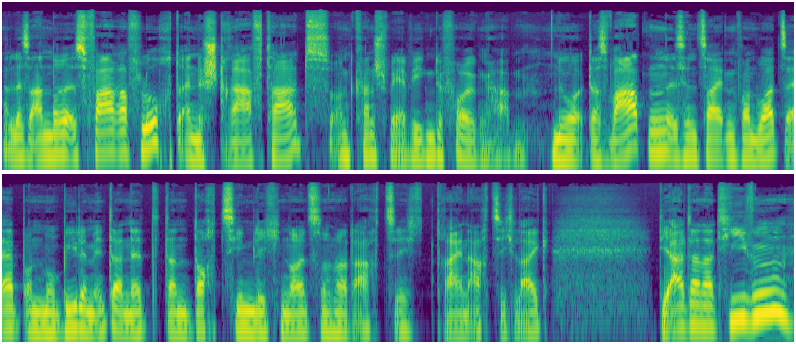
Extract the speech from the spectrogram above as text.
Alles andere ist Fahrerflucht, eine Straftat und kann schwerwiegende Folgen haben. Nur das Warten ist in Zeiten von WhatsApp und mobilem Internet dann doch ziemlich 1980, 83-like. Die Alternativen,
